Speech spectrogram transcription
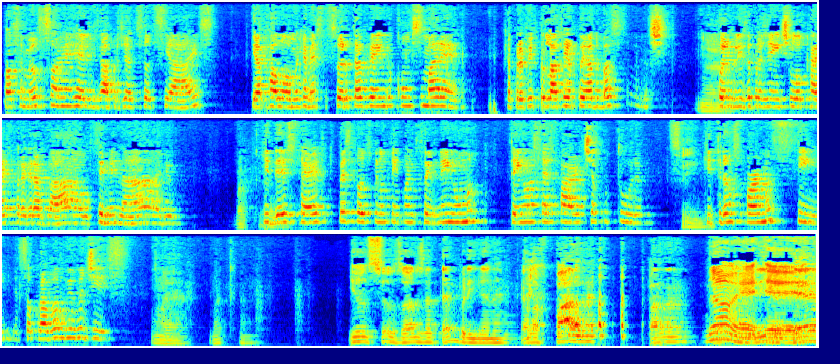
Nossa, meu sonho é realizar projetos sociais. E a Paloma, que é minha assessora, tá vendo com o Sumaré. Que a prefeitura lá tem apoiado bastante. É, Disponibiliza pra gente locais para gravar, o seminário. bacana. Que dê certo que pessoas que não têm condições nenhuma tenham acesso à arte e à cultura. Sim, Que transforma sim. Eu sou prova viva disso. é, bacana. E os seus olhos até brilham, né? Ela fala, né? Fala, né? Não, é- Brilha é-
